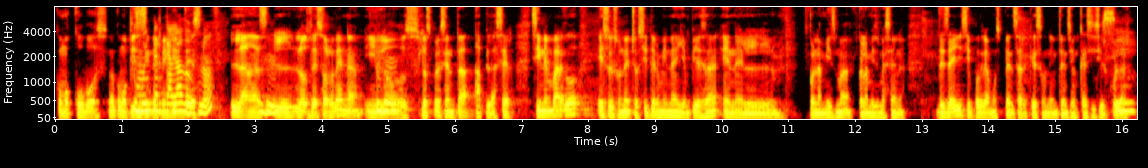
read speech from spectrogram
como cubos, ¿no? Como piezas como intercalados, ¿no? Las, Los desordena y los, los presenta a placer. Sin embargo, eso es un hecho. Sí termina y empieza en el con la misma, con la misma escena. Desde ahí sí podríamos pensar que es una intención casi circular. Sí.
